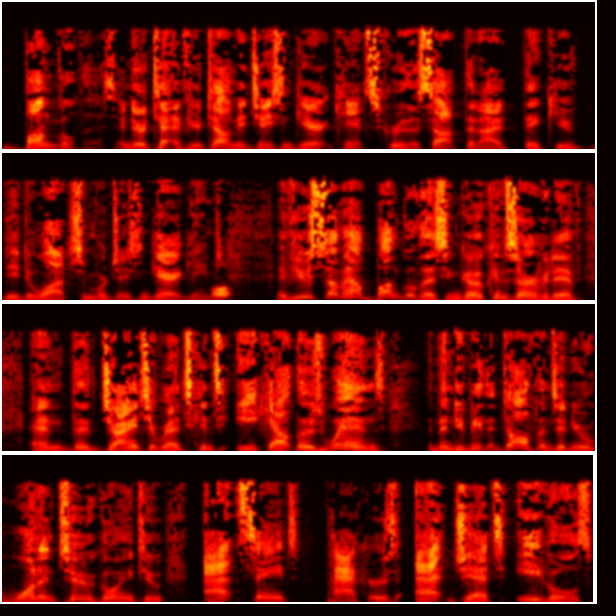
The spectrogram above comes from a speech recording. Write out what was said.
bungle this, and you're te- if you're telling me Jason Garrett can't screw this up, then I think you need to watch some more Jason Garrett games. Well- if you somehow bungle this and go conservative and the Giants and Redskins eke out those wins and then you beat the Dolphins and you're one and two going to at Saints, Packers, at Jets, Eagles,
